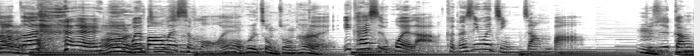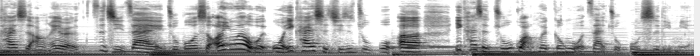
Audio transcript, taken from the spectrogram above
上。对，我也不知道为什么哎，会这种状态。对，一开始会啦，可能是因为紧张吧，就是刚开始 on air 自己在主播室哦，因为我我一开始其实主播呃，一开始主管会跟我在主播室里面。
